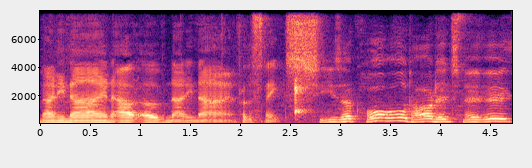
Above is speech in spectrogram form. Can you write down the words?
99 out of 99 for the Snakes. He's a cold-hearted snake.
